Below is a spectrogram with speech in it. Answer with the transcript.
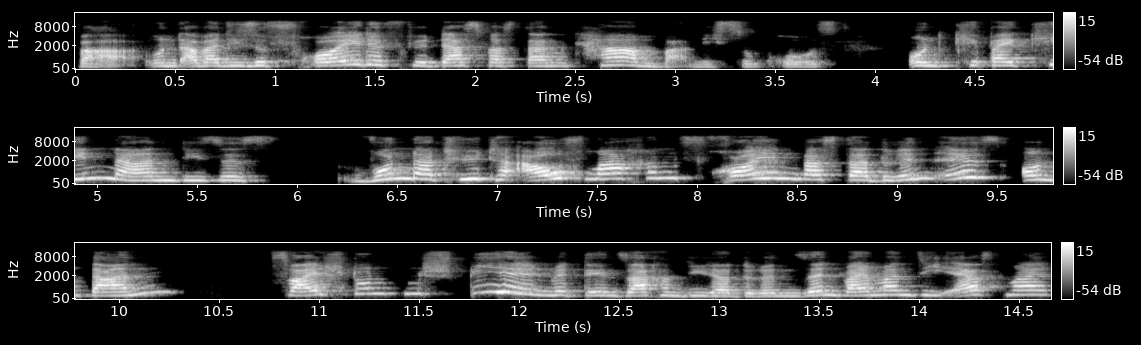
war. Und aber diese Freude für das, was dann kam, war nicht so groß. Und bei Kindern dieses Wundertüte aufmachen, freuen, was da drin ist und dann zwei Stunden spielen mit den Sachen, die da drin sind, weil man die erstmal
